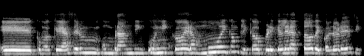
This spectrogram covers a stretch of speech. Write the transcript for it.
eh, como que hacer un, un, branding único era muy complicado porque él era todo de colores y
